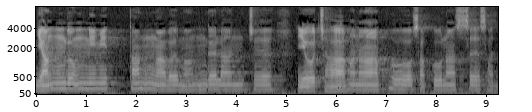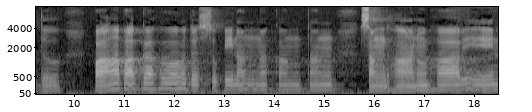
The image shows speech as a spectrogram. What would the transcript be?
යංදුම් නිමිත්තං අවමංගලංච යෝචාමනාපෝ සකුනස්ස සද්දෝ. පාපක්ගහෝද සුපිනංꯑකංතං සංඝානුභාවේන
